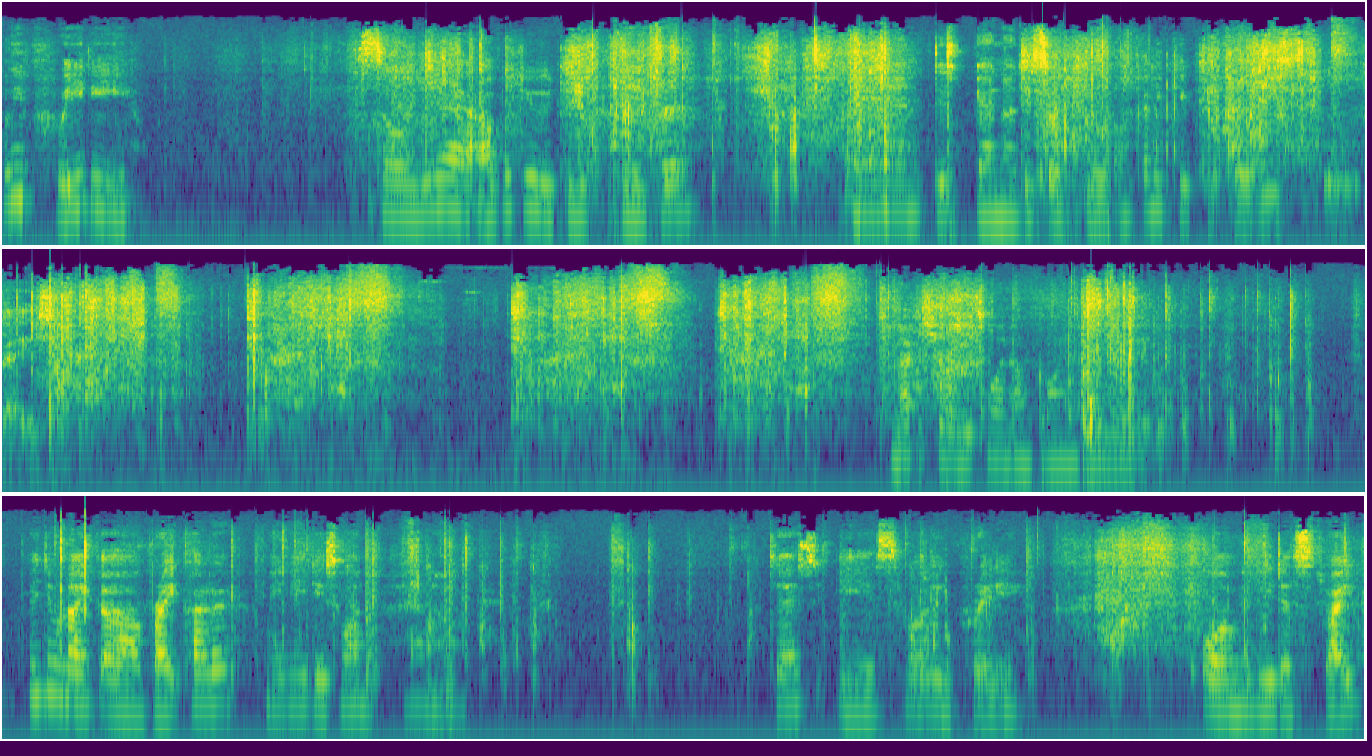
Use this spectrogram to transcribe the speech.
really pretty. So yeah I will do this paper and this banner this so cute. I'm gonna keep the Cody school guys not sure which one I'm going to I do like a bright color. Maybe this one. I don't know. This is really pretty. Or maybe the stripe.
